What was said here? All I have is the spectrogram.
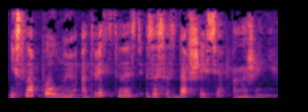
несла полную ответственность за создавшееся положение.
